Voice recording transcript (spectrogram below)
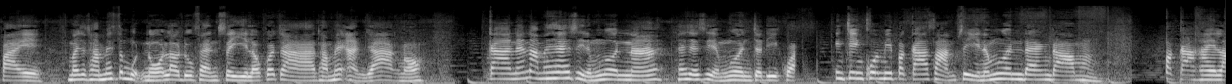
ไป มันจะทำให้สมุดโน้ตเราดูแฟนซีแล้วก็จะทำให้อ่านยากเนาะการแนะนำให้ใช้สีน้ำเงินนะ ให้ใช้สีน้ำเงินจะดีกว่า จริง ๆ ควรมีปากกาสามสีน้ำเงินแดงดปากกาไฮไล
